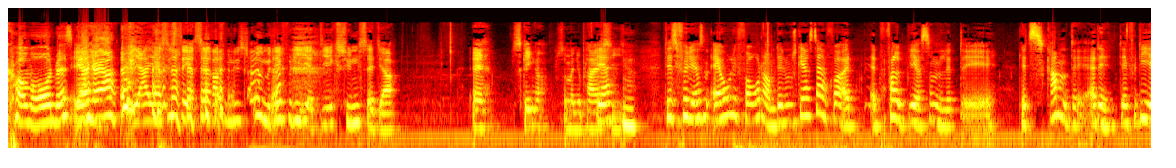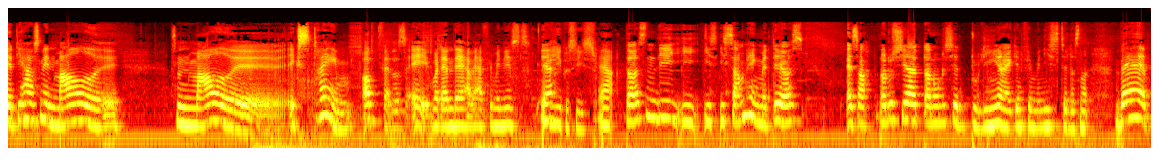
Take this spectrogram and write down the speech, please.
Come on, hvad skal ja, jeg gøre? ja, jeg synes, det jeg ser ret feministisk ud, men det er fordi, at de ikke synes, at jeg er skinger, som man jo plejer Ja. at sige. Mm. Det er selvfølgelig også en ærgerlig fordom. Det er måske også derfor, at, at folk bliver sådan lidt, øh, lidt skræmte af det. Det er fordi, at de har sådan en meget, øh, sådan en meget øh, ekstrem opfattelse af, hvordan det er at være feminist. Ja. Lige præcis. Ja, der er også sådan lige i, i, i sammenhæng med det også, altså når du siger, at der er nogen, der siger, at du ligner ikke en feminist eller sådan noget. Hvad,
